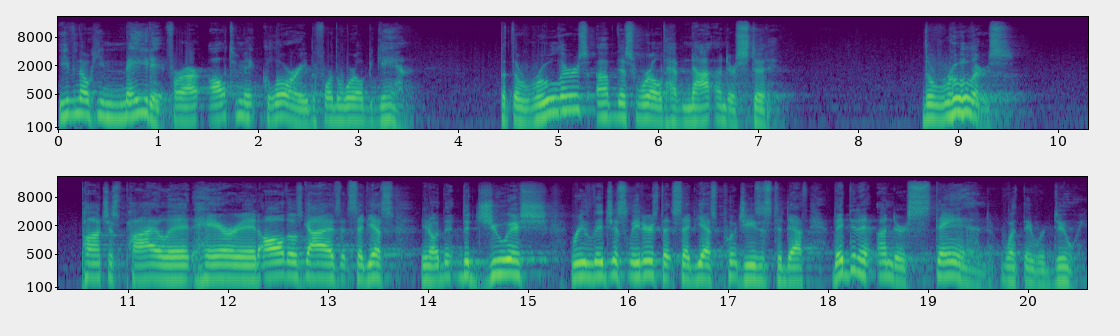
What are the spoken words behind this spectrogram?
even though he made it for our ultimate glory before the world began. But the rulers of this world have not understood it. The rulers Pontius Pilate, Herod, all those guys that said, yes, you know, the, the, Jewish religious leaders that said, yes, put Jesus to death, they didn't understand what they were doing.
